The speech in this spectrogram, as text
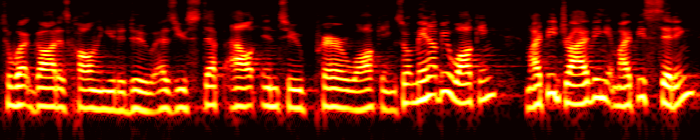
to what God is calling you to do as you step out into prayer walking. So it may not be walking, it might be driving, it might be sitting.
